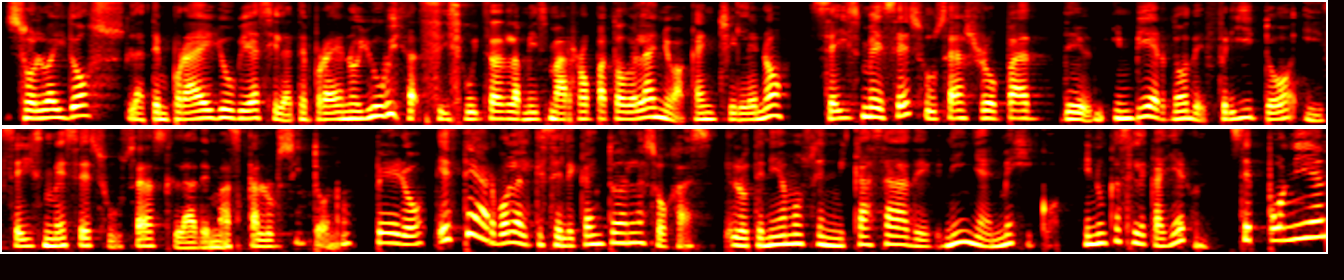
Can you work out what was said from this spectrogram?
solo hay dos, la temporada de lluvias y la temporada de no lluvias, si usas la misma ropa todo el año, acá en Chile no. Seis meses usas ropa de invierno, de frito, y seis meses usas la de más calorcito, ¿no? Pero este árbol al que se le caen todas las hojas, lo teníamos en mi casa de niña en México y nunca se le cayeron. Se ponían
